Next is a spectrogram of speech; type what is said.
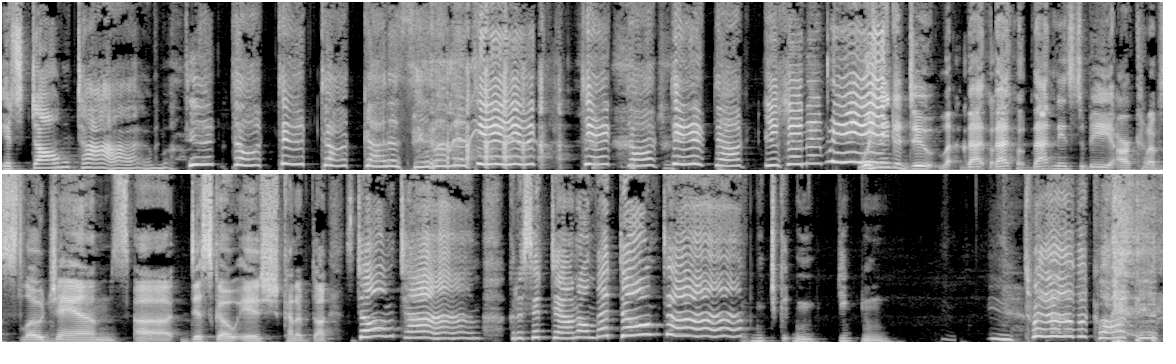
It's dong time. tick tock, tick tock, gotta sit on the dick. Tick tock, tick tock, your name We need to do that. That that needs to be our kind of slow jams, uh, disco ish kind of dong. It's dong time. Gonna sit down on that dong time. Twelve o'clock is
